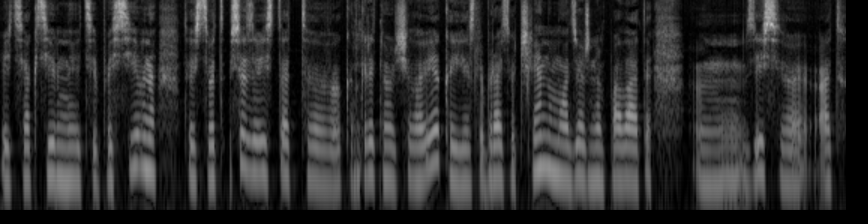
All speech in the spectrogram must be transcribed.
эти активные, эти пассивные. То есть вот все зависит от конкретного человека. И если брать вот члена молодежной палаты, здесь от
